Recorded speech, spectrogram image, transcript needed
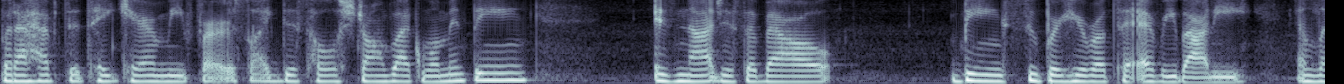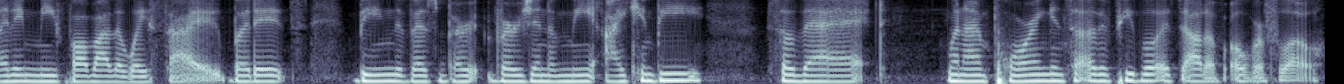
But I have to take care of me first. Like, this whole strong black woman thing is not just about being superhero to everybody and letting me fall by the wayside, but it's being the best ver- version of me I can be so that when I'm pouring into other people, it's out of overflow.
